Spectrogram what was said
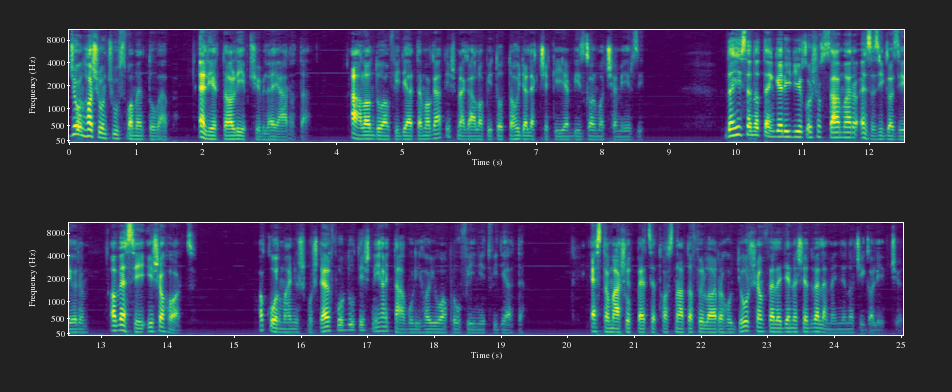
John hasoncsúszva ment tovább. Elérte a lépcső lejáratát. Állandóan figyelte magát, és megállapította, hogy a legcsekélyebb izgalmat sem érzi. De hiszen a tengeri gyilkosok számára ez az igazi öröm, a veszély és a harc. A kormányos most elfordult, és néhány távoli hajó apró fényét figyelte. Ezt a másodpercet használta föl arra, hogy gyorsan felegyenesedve lemenjen a csiga lépcsőn.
